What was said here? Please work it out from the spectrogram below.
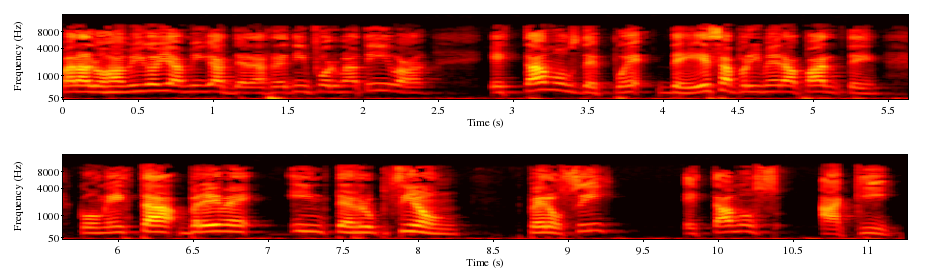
Para los amigos y amigas de la red informativa, estamos después de esa primera parte con esta breve interrupción, pero sí, estamos aquí.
